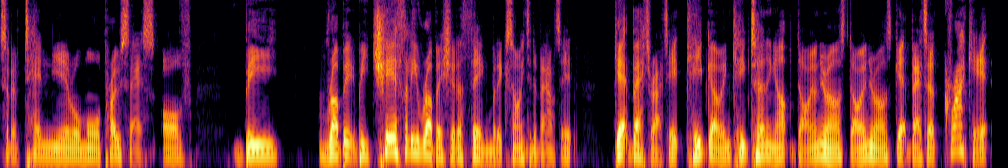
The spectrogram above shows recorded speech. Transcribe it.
sort of ten year or more process of be rubbish, be cheerfully rubbish at a thing, but excited about it. Get better at it. Keep going. Keep turning up. Die on your ass. Die on your ass. Get better. Crack it.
